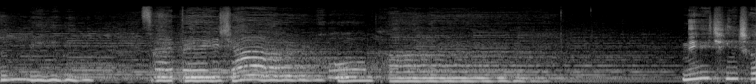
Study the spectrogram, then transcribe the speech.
又神秘，在贝加尔湖畔，你清澈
